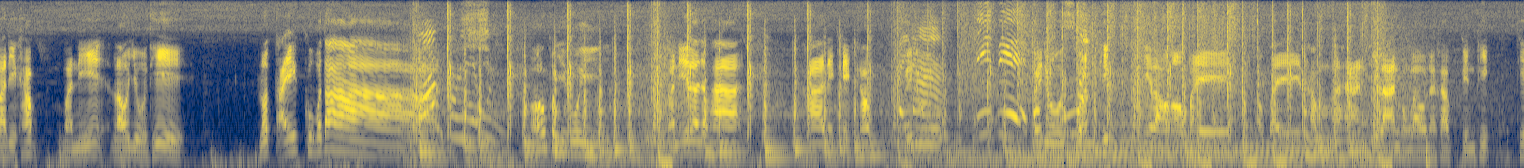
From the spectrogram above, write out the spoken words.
วัสดีครับ วันนี้เราอยู่ที่รถไถคูปต้าของพี่อุยวันนี้เราจะพาพาเด็กๆครับ ไปดู ไปดูสวนพริกที่เราเอาไปเอาไปทำอาหารที่ร้านของเรานะครับ เป็นพริกที่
